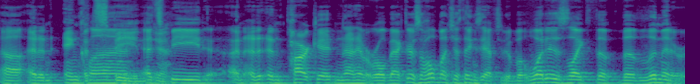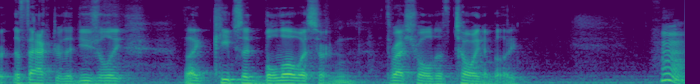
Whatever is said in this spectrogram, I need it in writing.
uh, at an incline, speed, at yeah. speed, and, and, and park it and not have it roll back. There's a whole bunch of things you have to do. But what is like the the limiter, the factor that usually like keeps it below a certain threshold of towing ability? Hmm.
